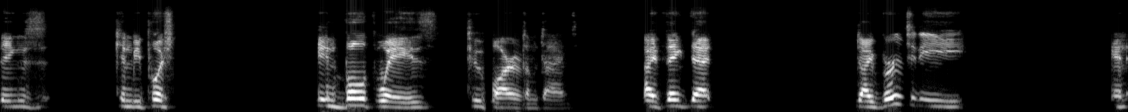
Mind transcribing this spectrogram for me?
things can be pushed in both ways too far sometimes, I think that diversity and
